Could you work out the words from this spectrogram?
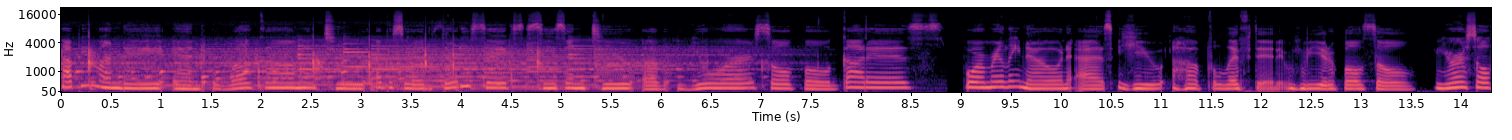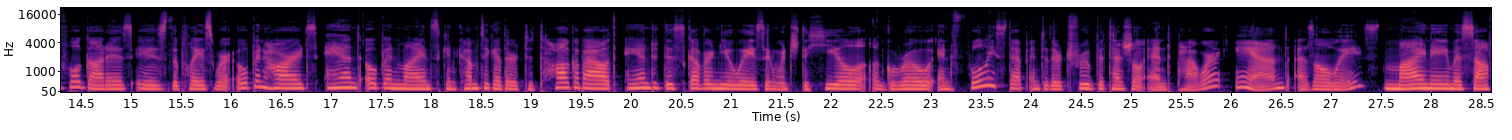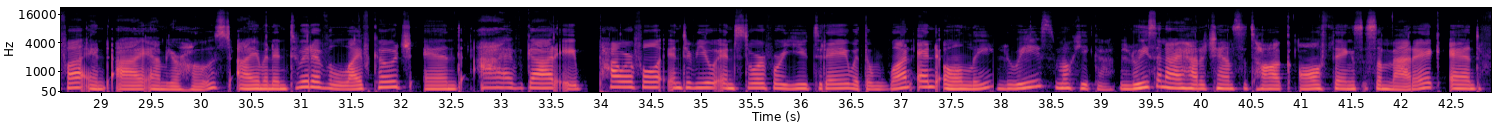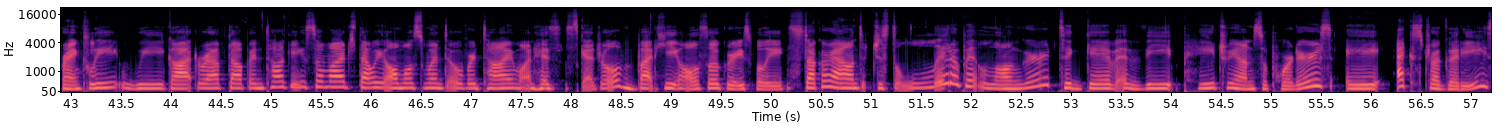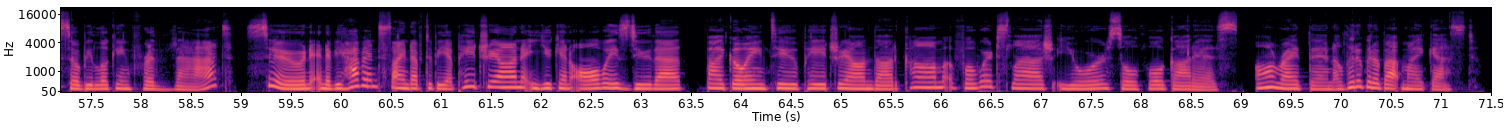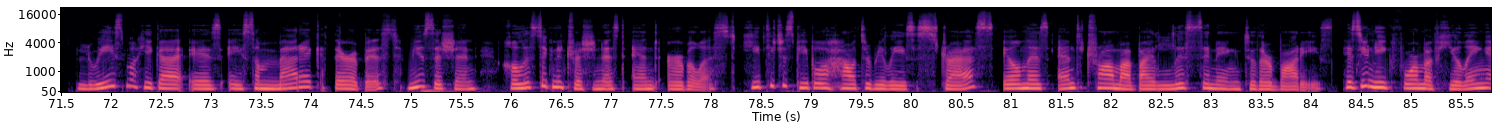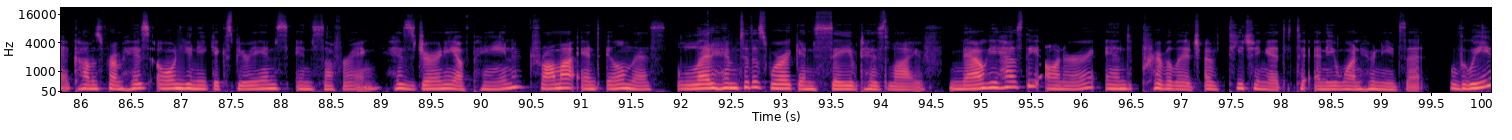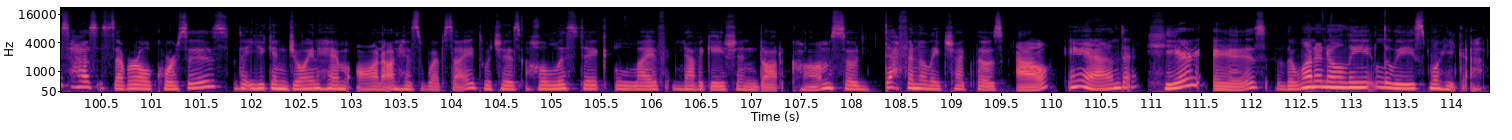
Happy Monday and welcome to episode 36, season 2 of Your Soulful Goddess, formerly known as You Uplifted Beautiful Soul. Your Soulful Goddess is the place where open hearts and open minds can come together to talk about and discover new ways in which to heal, grow, and fully step into their true potential and power. And as always, my name is Sapha and I am your host. I am an intuitive life coach and I've got a powerful interview in store for you today with the one and only Luis Mojica. Luis and I had a chance to talk all things somatic, and frankly, we got wrapped up in talking so much that we almost went over time on his schedule, but he also gracefully stuck around just a little bit longer to give the Patreon supporters a extra goodie, so be looking for that soon. And if you haven't signed up to be a Patreon, you can always do that by going to patreon.com forward slash your soulful goddess. All right, then, a little bit about my guest. Luis Mojica is a somatic therapist, musician, holistic nutritionist, and herbalist. He teaches people how to release stress, illness, and trauma by listening to their bodies. His unique form of healing comes from his own unique experience in suffering. His journey of pain, trauma, and illness led him to this work and saved his life. Now he has the honor and privilege of teaching it to anyone who needs it. Luis has several courses that you can join him on on his website, which is holisticlifenavigation.com. So definitely check those out. And here is the one and only Luis Mojica.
